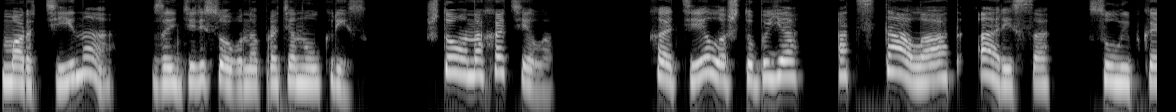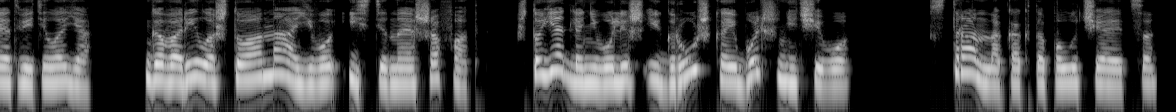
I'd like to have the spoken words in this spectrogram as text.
«Мартина?» – заинтересованно протянул Крис. «Что она хотела?» «Хотела, чтобы я отстала от Ариса», – с улыбкой ответила я. Говорила, что она его истинная шафат, что я для него лишь игрушка и больше ничего. Странно как-то получается.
